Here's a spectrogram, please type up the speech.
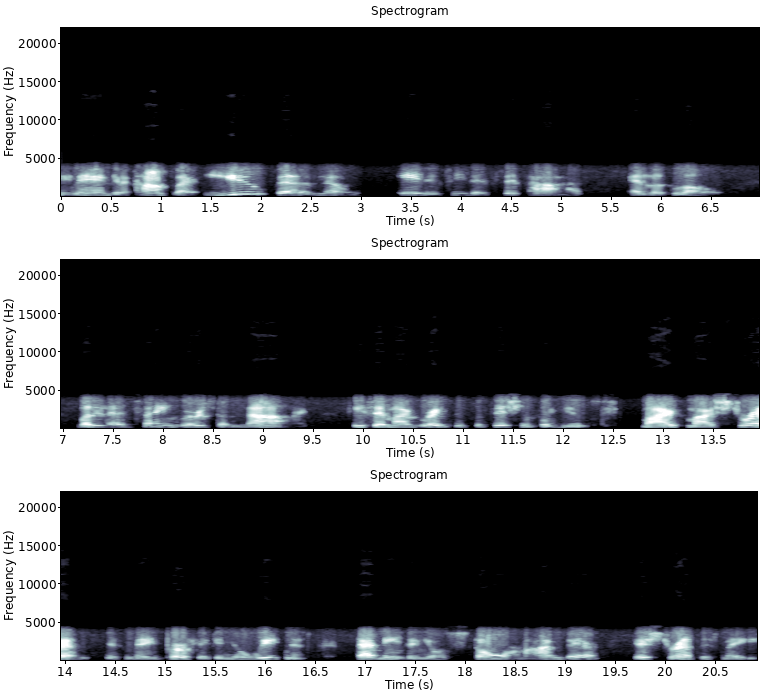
Amen. Get a complex. You better know it is He that sits high and look low. But in that same verse of nine, he said, My grace is sufficient for you. My my strength is made perfect in your weakness. That means in your storm, I'm there. His strength is made.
